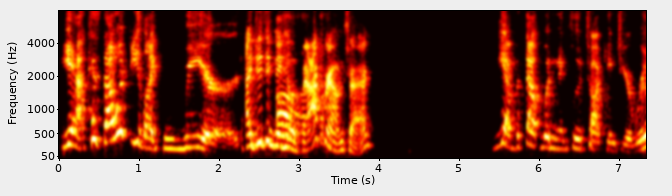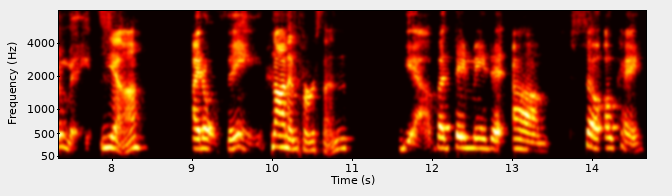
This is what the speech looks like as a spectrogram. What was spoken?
Yeah, because that would be like weird. I do think they do a Oh. background check. Yeah, but that wouldn't include talking to your roommates. Yeah, I don't think. not in person. Yeah, but they made it um so okay.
